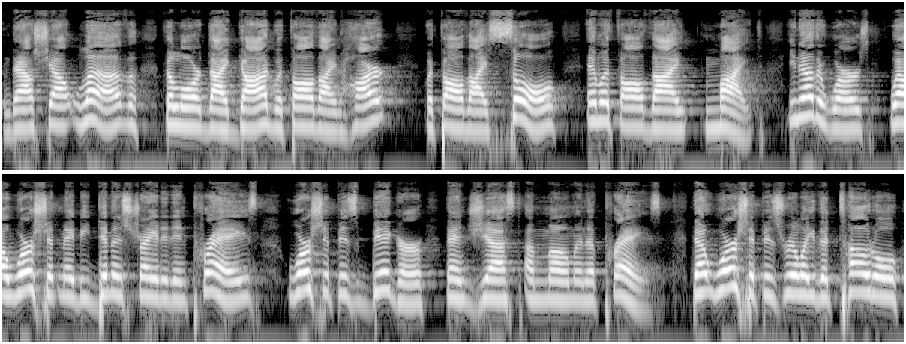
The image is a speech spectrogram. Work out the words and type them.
And thou shalt love the Lord thy God with all thine heart, with all thy soul, and with all thy might. In other words, while worship may be demonstrated in praise, worship is bigger than just a moment of praise. That worship is really the total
